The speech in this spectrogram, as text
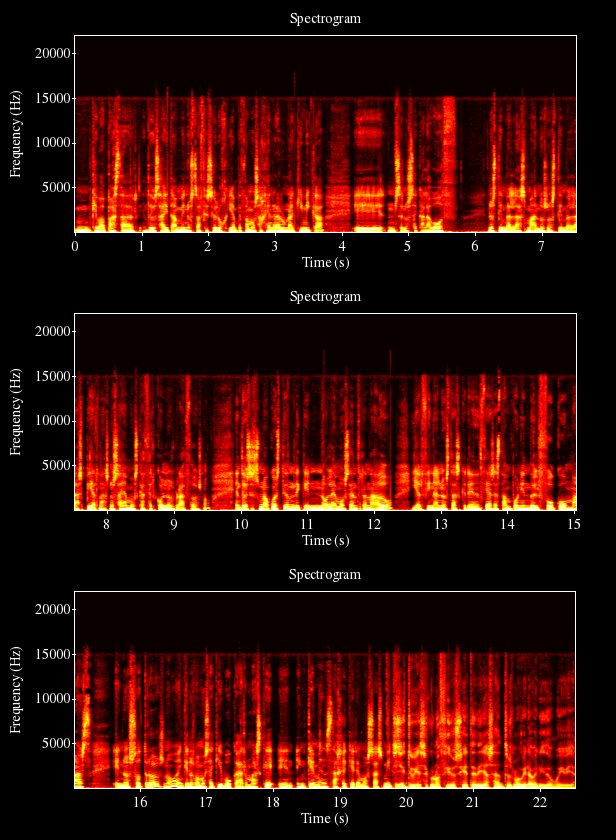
mm, qué va a pasar. Entonces ahí también nuestra fisiología empezamos a generar una química, eh, se nos seca la voz, nos tiemblan las manos, nos tiemblan las piernas, no sabemos qué hacer con los brazos. ¿no? Entonces es una cuestión de que no la hemos entrenado y al final nuestras creencias están poniendo el foco más en nosotros, ¿no? en que nos vamos a equivocar más que en, qué mensaje queremos transmitir. Si te hubiese conocido siete días antes me hubiera venido muy bien.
